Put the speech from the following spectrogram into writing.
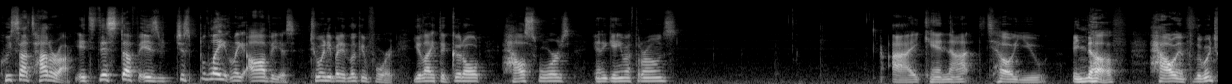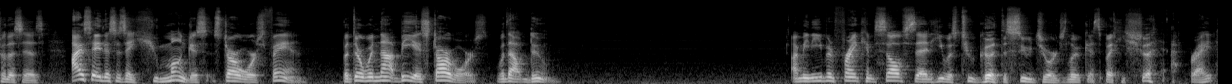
Kwisatz Haderach. It's this stuff is just blatantly obvious to anybody looking for it. You like the good old House Wars in a Game of Thrones? I cannot tell you enough how influential this is. I say this as a humongous Star Wars fan, but there would not be a Star Wars without Dune. I mean, even Frank himself said he was too good to sue George Lucas, but he should have, right?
